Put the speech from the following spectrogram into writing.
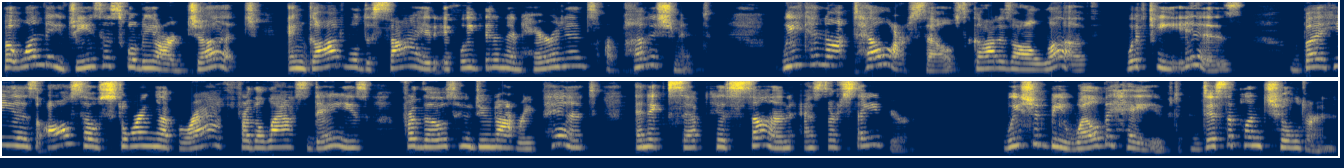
But one day Jesus will be our judge, and God will decide if we get an inheritance or punishment. We cannot tell ourselves God is all love, which He is, but He is also storing up wrath for the last days for those who do not repent and accept His Son as their Savior. We should be well behaved, disciplined children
